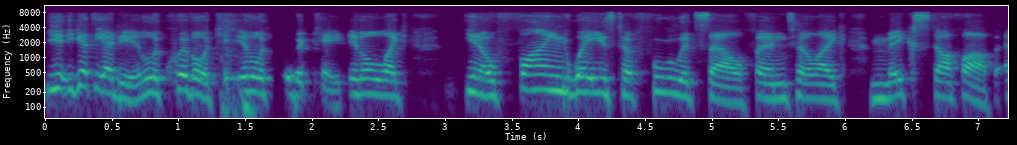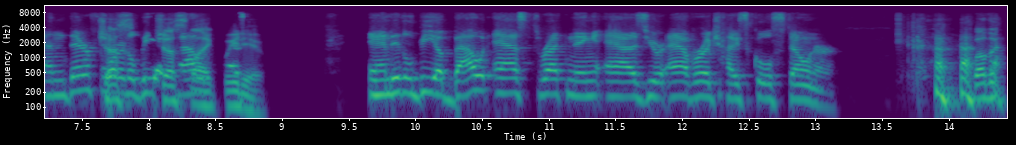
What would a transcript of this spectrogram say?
You, you get the idea. It'll equivocate. It'll equivocate. It'll like you know find ways to fool itself and to like make stuff up, and therefore just, it'll be just like we do. And it'll be about as threatening as your average high school stoner well, the,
